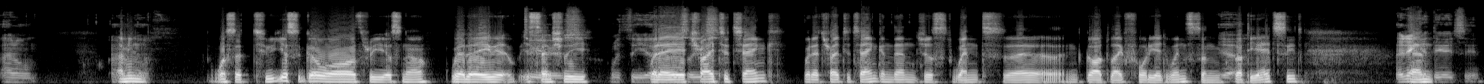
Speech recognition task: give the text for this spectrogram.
I don't. I mean, know. Was that two years ago or three years now? Where they Two essentially with the uh, where they tried to tank, where they tried to tank, and then just went uh, and got like 48 wins and Yeah. got the eighth seed. They didn't and- get the eight seed.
